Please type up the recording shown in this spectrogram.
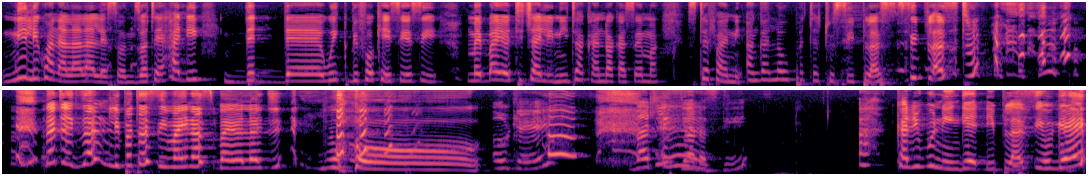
nilikuwa nalala lesson zote hadi the, the week before kcse my bio teacher aliniita kando akasema stephani angalau pata tu c plus c plus tu that exam nilipata c minus biology Whoa. Okay. That is yeah. C. ah, karibu niingie d plus you guys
